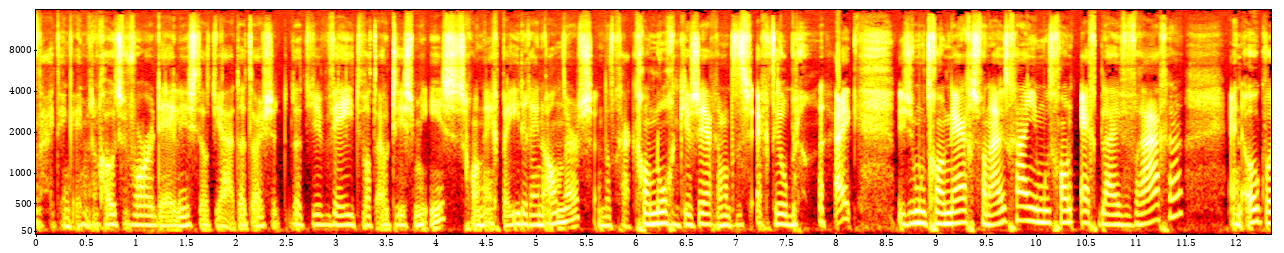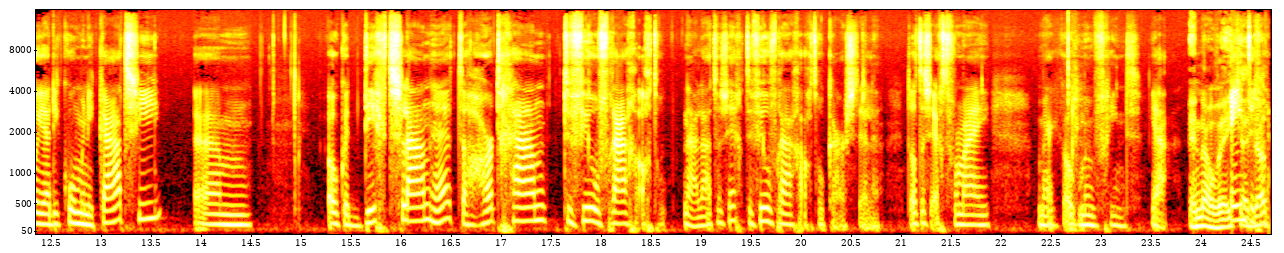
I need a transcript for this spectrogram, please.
Nou, ik denk een van de grootste voordelen is dat, ja, dat, als je, dat je weet wat autisme is. Het is gewoon echt bij iedereen anders. En dat ga ik gewoon nog een keer zeggen, want het is echt heel belangrijk. Dus je moet gewoon nergens van uitgaan. Je moet gewoon echt blijven vragen. En ook wel ja, die communicatie. ehm, ook het dichtslaan, hè, te hard gaan, te veel vragen achter, nou laten we zeggen, te veel vragen achter elkaar stellen. Dat is echt voor mij merk ik ook met mijn vriend. Ja. En nou weet jij dat.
